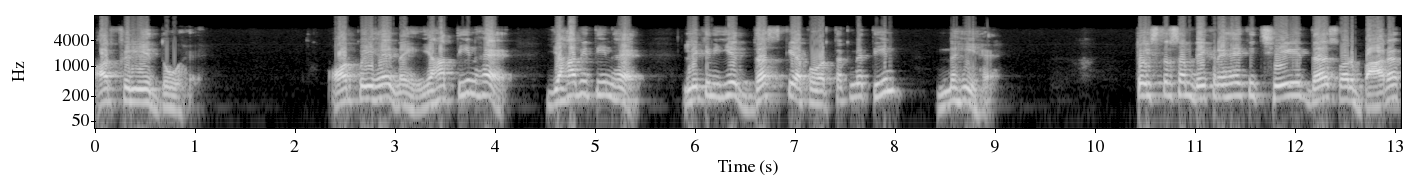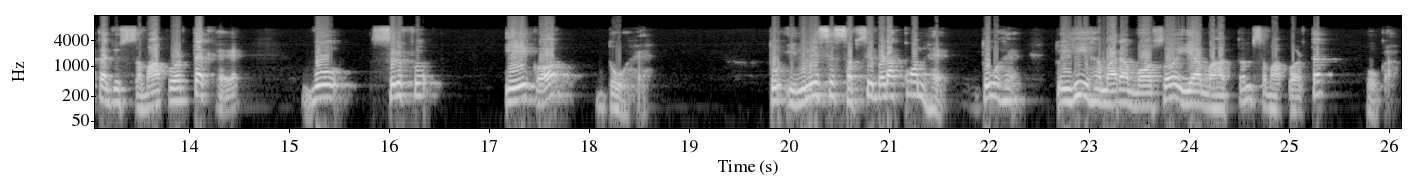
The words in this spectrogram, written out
और फिर ये दो है। और कोई है? नहीं। यहाँ तीन है, यहाँ भी तीन है, लेकिन ये दस के अपवर्तक में तीन नहीं है। तो इस तरह से हम देख रहे हैं कि छह, दस और बारह का जो समापवर्तक है, वो सिर्फ़ एक और दो है। तो इनमें से सबसे बड़ा कौन है? दो है। तो यही हमारा मौसो या महत्तम समापवर्तक होगा।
